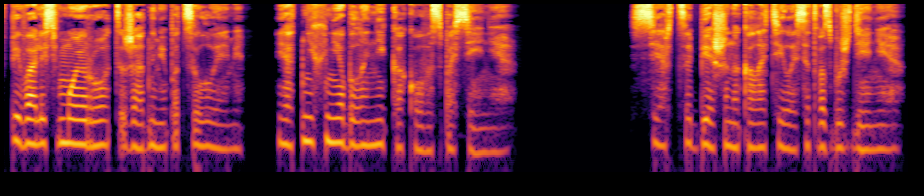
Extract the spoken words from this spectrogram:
впивались в мой рот жадными поцелуями, и от них не было никакого спасения. Сердце бешено колотилось от возбуждения.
